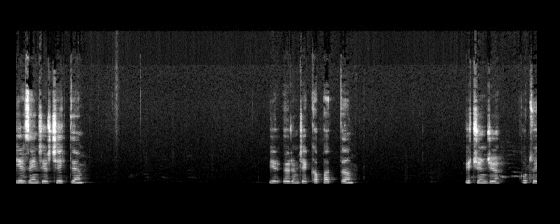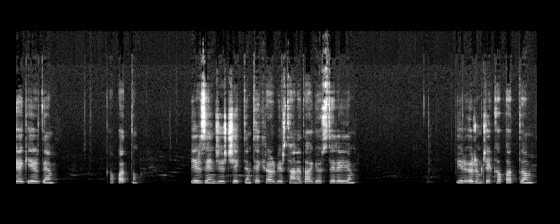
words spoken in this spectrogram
Bir zincir çektim. Bir örümcek kapattım. Üçüncü kutuya girdim. Kapattım. Bir zincir çektim. Tekrar bir tane daha göstereyim. Bir örümcek kapattım.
